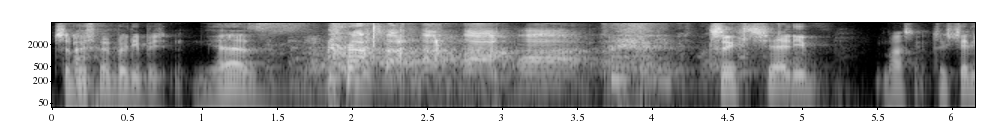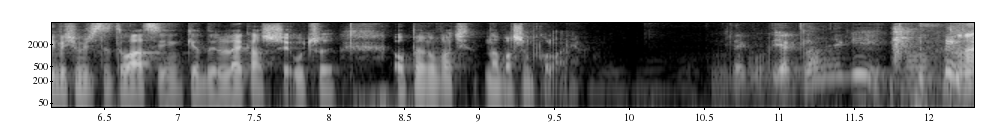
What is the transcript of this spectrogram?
Czy byśmy byli... By... Jezu. czy chcieli... Właśnie, czy chcielibyśmy być w sytuacji, kiedy lekarz się uczy operować na waszym kolanie? Jak, jak dla mnie git. No.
